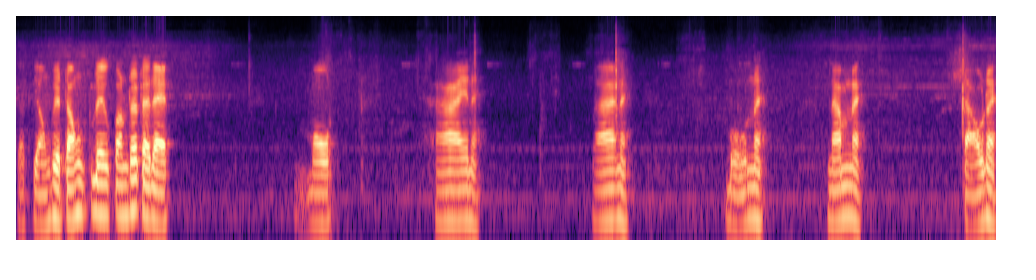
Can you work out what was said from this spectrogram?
các giống phía trong đều còn rất là đẹp. Một, hai này, ba này, bốn này, năm này, sáu này,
